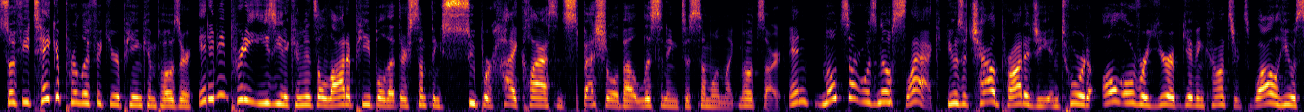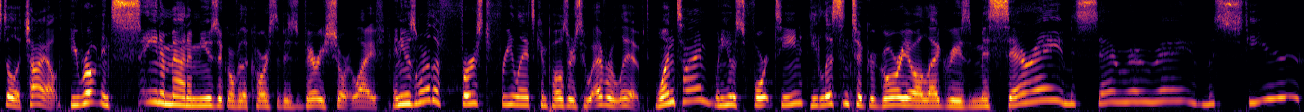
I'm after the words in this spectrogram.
So if you take a prolific European composer, it'd be pretty easy to convince a lot of people that there's something super high class and special about listening to someone like Mozart. And Mozart was no slack. He was a child prodigy and toured all over Europe giving concerts while he was still a child. He wrote an insane amount of music over the course of his very short life, and he was one of the first freelance composers who ever lived. One time, when he was 14, he listened to Gregorio Allegri's Miserere, Miserere, Monsieur?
